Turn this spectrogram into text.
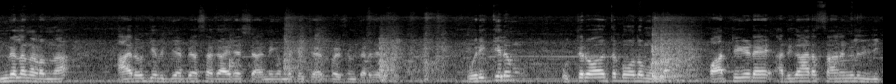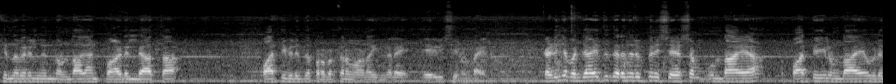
ഇന്നലെ നടന്ന ആരോഗ്യ വിദ്യാഭ്യാസ കാര്യ സ്റ്റാൻഡിംഗ് കമ്മിറ്റി ചെയർപേഴ്സൺ തെരഞ്ഞെടുപ്പ് ഒരിക്കലും ഉത്തരവാദിത്വ ബോധമുള്ള പാർട്ടിയുടെ അധികാര സ്ഥാനങ്ങളിൽ ഇരിക്കുന്നവരിൽ നിന്നുണ്ടാകാൻ പാടില്ലാത്ത പാർട്ടി വിരുദ്ധ പ്രവർത്തനമാണ് ഇന്നലെ ഏരുവിശിയിലുണ്ടായത് കഴിഞ്ഞ പഞ്ചായത്ത് തെരഞ്ഞെടുപ്പിന് ശേഷം ഉണ്ടായ പാർട്ടിയിലുണ്ടായ ഒരു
